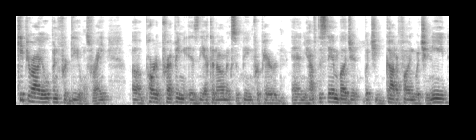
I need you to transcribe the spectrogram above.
keep your eye open for deals, right? Uh, part of prepping is the economics of being prepared and you have to stay in budget, but you got to find what you need,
